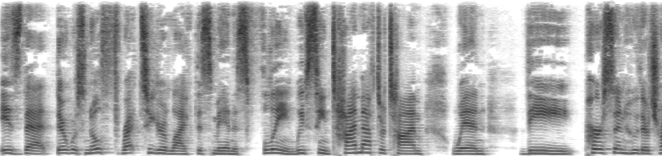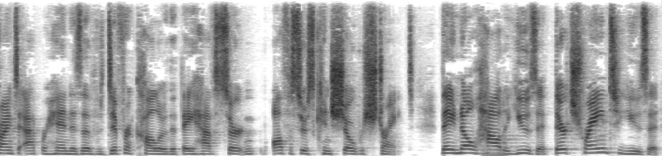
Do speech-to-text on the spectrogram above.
is that there was no threat to your life. This man is fleeing. We've seen time after time when the person who they're trying to apprehend is of a different color that they have certain officers can show restraint. They know how mm-hmm. to use it. They're trained to use it.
